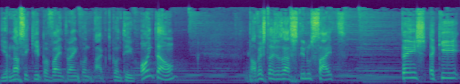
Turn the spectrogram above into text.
e a nossa equipa vai entrar em contato contigo. Ou então, talvez estejas a assistir no site, tens aqui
